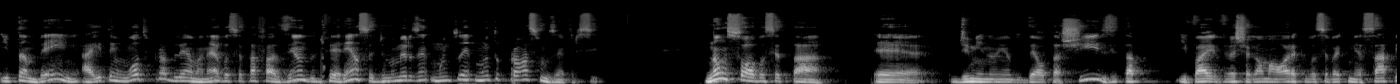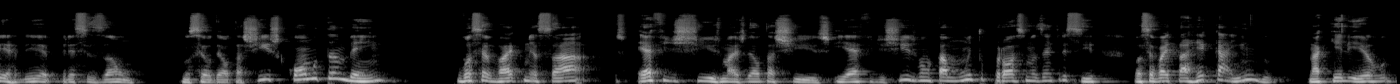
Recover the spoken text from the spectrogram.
e também aí tem um outro problema, né? Você está fazendo diferença de números muito, muito próximos entre si. Não só você está é, diminuindo delta x e, tá, e vai, vai chegar uma hora que você vai começar a perder precisão no seu delta x, como também você vai começar f de x mais delta x e f de x vão estar tá muito próximas entre si. Você vai estar tá recaindo naquele erro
